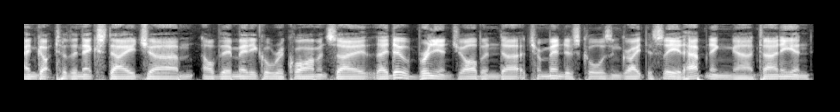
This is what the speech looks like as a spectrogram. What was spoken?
and got to the next stage um, of their medical requirements. So they do a brilliant job and uh, a tremendous cause, and great to see it happening, uh, Tony. And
